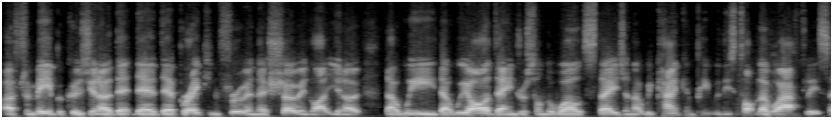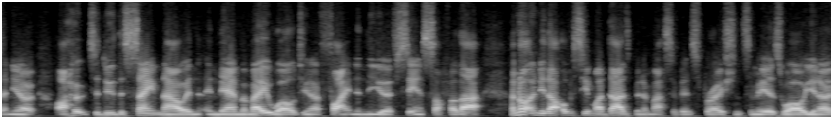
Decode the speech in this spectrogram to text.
uh, for me because you know they're, they're they're breaking through and they're showing like you know that we that we are dangerous on the world stage and that we can compete with these top level athletes. And you know I hope to do the same now in, in the MMA world you know fighting in the UFC and stuff like that. And not only that obviously my dad's been a massive inspiration to me as well you know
